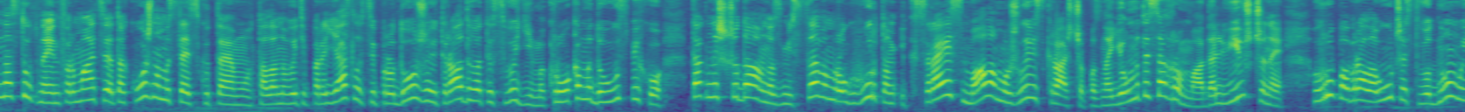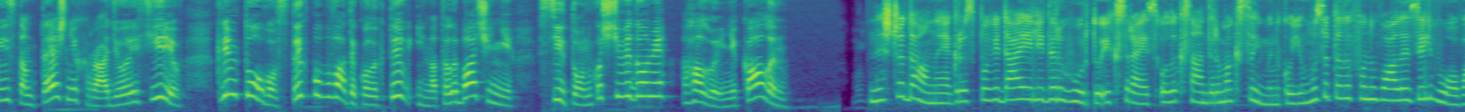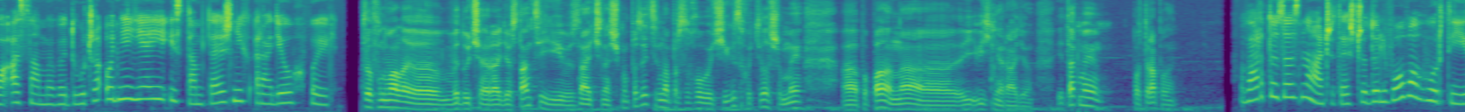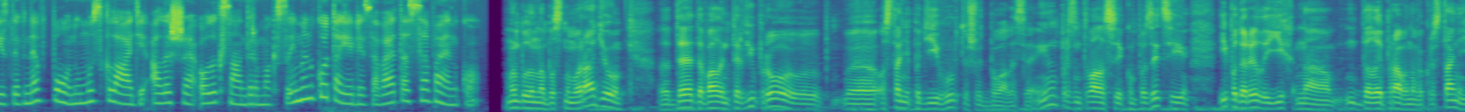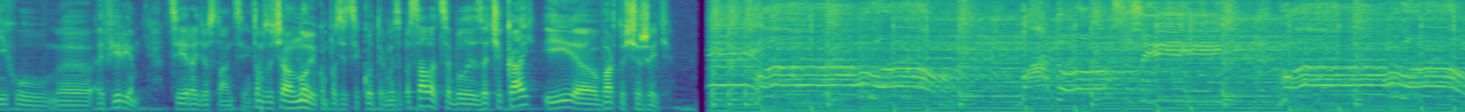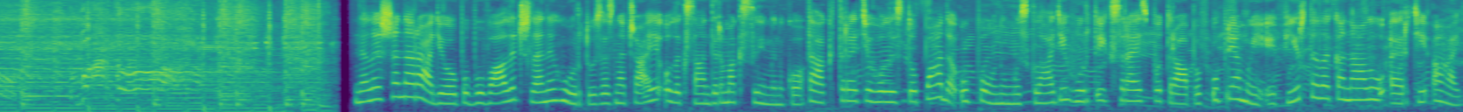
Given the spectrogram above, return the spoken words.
Наступна інформація також на мистецьку тему. Талановиті переяславці продовжують радувати своїми кроками до успіху. Так нещодавно з місцевим рок-гуртом X-Race мала можливість краще познайомитися громада Львівщини. Група брала участь в одному із тамтешніх радіоефірів. Крім того, встиг побувати колектив і на телебаченні. Всі тонкощі відомі Галині Калин. Нещодавно, як розповідає лідер гурту X-Race Олександр Максименко, йому зателефонували зі Львова, а саме ведуча однієї із тамтешніх радіохвиль. Телефонувала е, ведуча радіостанції, знаючи наші композиції, вона прослуховуючи їх, захотіла, щоб ми е, попали на е, їхнє радіо. І так ми потрапили. Варто зазначити, що до Львова гурт їздив не в повному складі, а лише Олександр Максименко та Єлізавета Савенко. Ми були на обласному радіо, е, де давали інтерв'ю про е, останні події гурту, що відбувалися. І ми презентували свої композиції і подарили їх на дали право на використання їх у е, ефірі цієї радіостанції. Там звучали нові композиції, котрі ми записали. Це були Зачекай і Варто ще жить. Не лише на радіо побували члени гурту, зазначає Олександр Максименко. Так, 3 листопада у повному складі гурт X-Race потрапив у прямий ефір телеканалу RTI.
